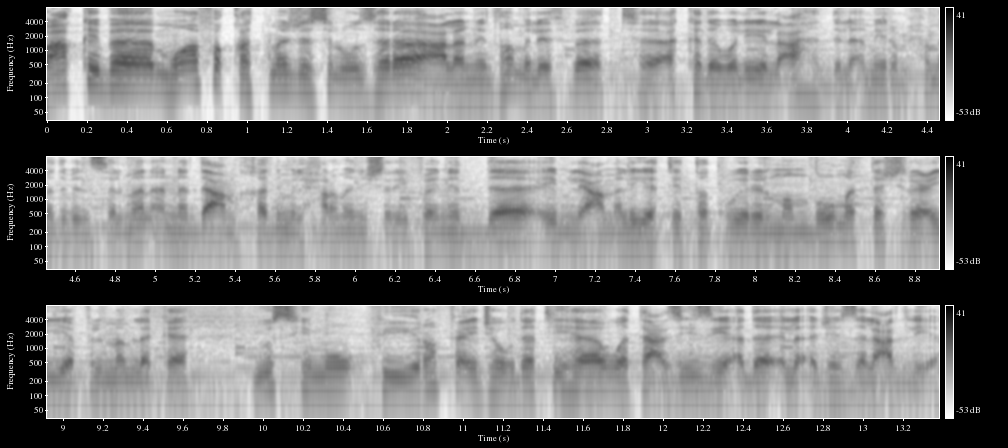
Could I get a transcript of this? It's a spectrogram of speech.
وعقب موافقة مجلس الوزراء على نظام الإثبات أكد ولي العهد الأمير محمد بن سلمان أن دعم خادم الحرمين الشريفين الدائم لعملية تطوير المنظومة التشريعية في المملكة يسهم في رفع جودتها وتعزيز أداء الأجهزة العدلية.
